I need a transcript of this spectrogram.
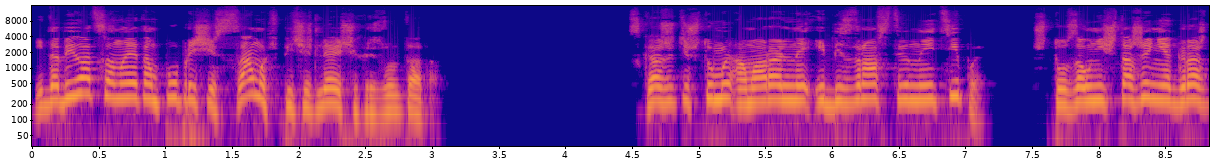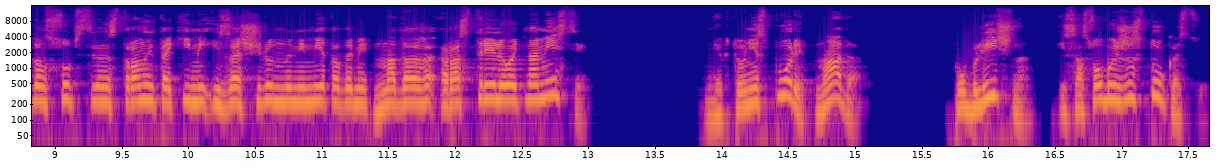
и добиваться на этом поприще самых впечатляющих результатов. Скажете, что мы аморальные и безнравственные типы? Что за уничтожение граждан собственной страны такими изощренными методами надо расстреливать на месте? Никто не спорит, надо. Публично и с особой жестокостью.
